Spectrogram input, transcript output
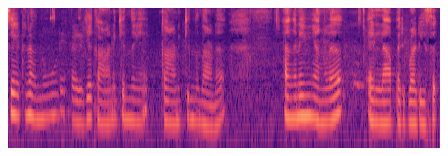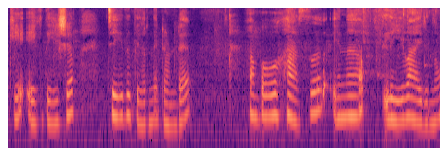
ചേട്ടൻ ഒന്നുകൂടി കഴുകി കാണിക്കുന്ന കാണിക്കുന്നതാണ്. അങ്ങനെ ഞങ്ങൾ എല്ലാ പരിപാടീസൊക്കെ ഏകദേശം ചെയ്ത് തീർന്നിട്ടുണ്ട്. അപ്പോൾ ഹസ് ഇന്ന് ലീവായിരുന്നു.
